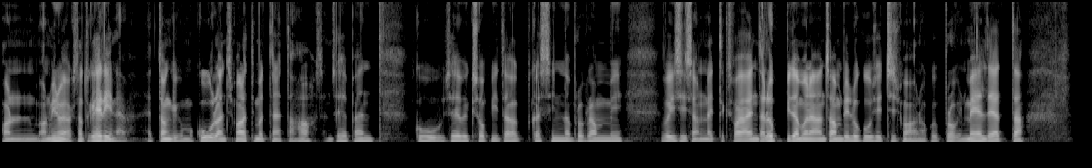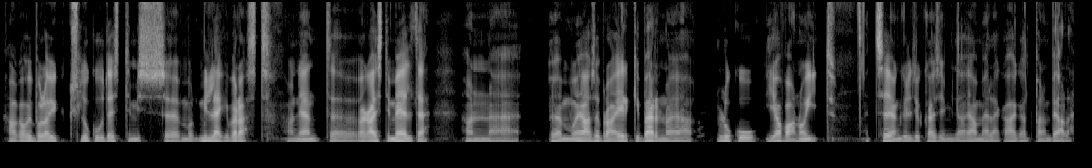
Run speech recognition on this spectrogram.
on, on minu jaoks natuke erinev, et ongi, kui ma kuulan, siis ma alati mõtlen, et ahah, see on see bänd, kuhu see võiks sobida, kas sinna programmi, või siis on näiteks vaja endale õppida mõne ansambli lugusid, siis ma nagu proovin meelde jätta, aga võib-olla üks lugu tõesti, mis mul millegipärast on jäänud äh, väga hästi meelde, on äh, ühe mu hea sõbra Erki Pärnoja lugu Javanoid. Et see on küll niisugune asi, mida hea meelega aeg-ajalt panen peale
